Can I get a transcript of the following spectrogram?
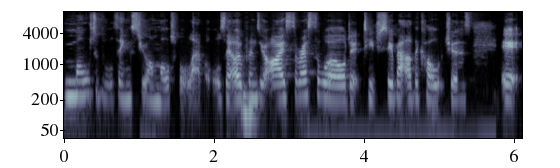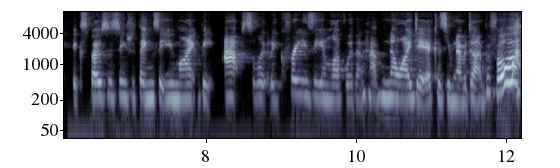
multiple things to you on multiple levels. It opens your eyes to the rest of the world, it teaches you about other cultures, it exposes you to things that you might be absolutely crazy in love with and have no idea because you've never done it before.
